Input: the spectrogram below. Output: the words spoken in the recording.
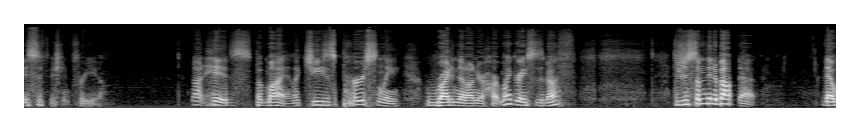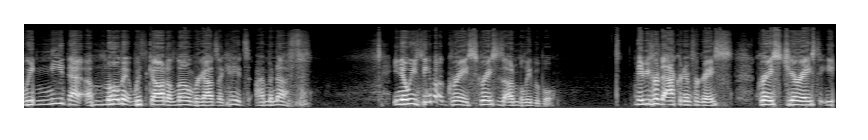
is sufficient for you not his, but mine. Like Jesus personally writing that on your heart. My grace is enough. There's just something about that. That we need that a moment with God alone where God's like, hey, I'm enough. You know, when you think about grace, grace is unbelievable. Maybe you've heard the acronym for grace. Grace, G-R-A-C-E,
